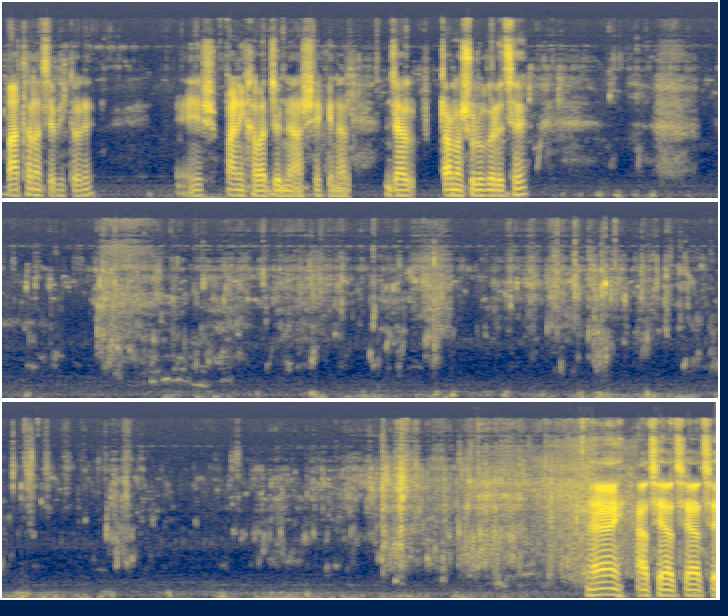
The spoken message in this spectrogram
পাথান আছে ভিতরে। এই পানি খাওয়ার জন্য আসে কিনা। জাল টানা শুরু করেছে। হ্যাঁ আছে আছে আছে।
